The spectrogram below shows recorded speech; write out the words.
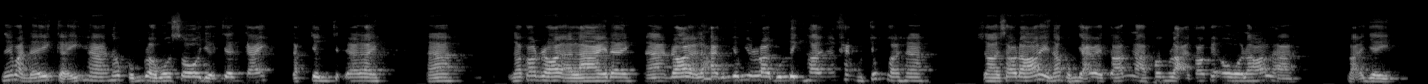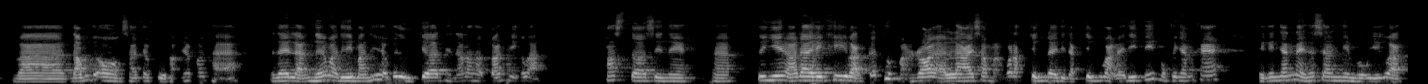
nếu bạn để ý kỹ ha nó cũng roboso dựa trên cái đặc trưng ra đây. À, nó có roi align đây. À, roi align cũng giống như roi boolean thôi nó khác một chút thôi ha. Rồi sau đó thì nó cũng giải bài toán là phân loại coi cái ô đó là loại gì và đóng cái ô sao cho phù hợp nhất có thể. Đây là nếu mà đi bằng theo cái đường trên thì nó là thuật toán gì các bạn? Faster sine. À, tuy nhiên ở đây khi bạn kết thúc bạn roi align xong bạn có đặc trưng đây thì đặc trưng của bạn lại đi tiếp một cái nhánh khác. Thì cái nhánh này nó sẽ làm nhiệm vụ gì các bạn?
